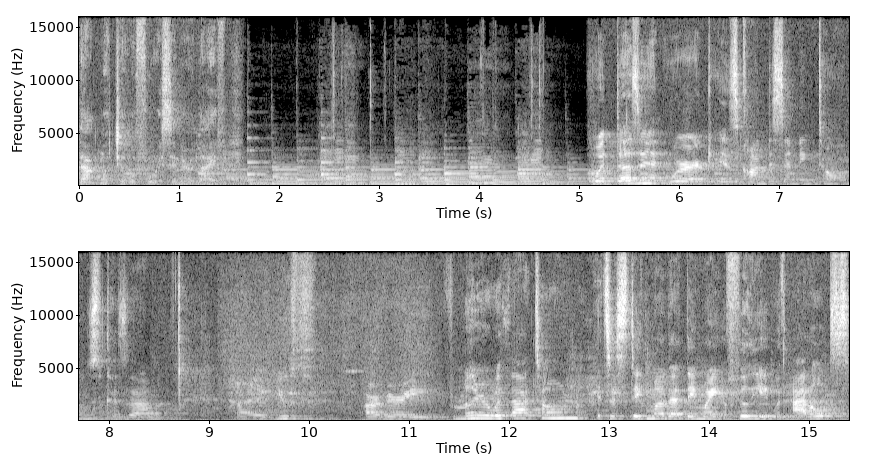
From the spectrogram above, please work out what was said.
that much of a force in her life. What doesn't work is condescending tones because um, uh, youth are very familiar with that tone. It's a stigma that they might affiliate with adults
